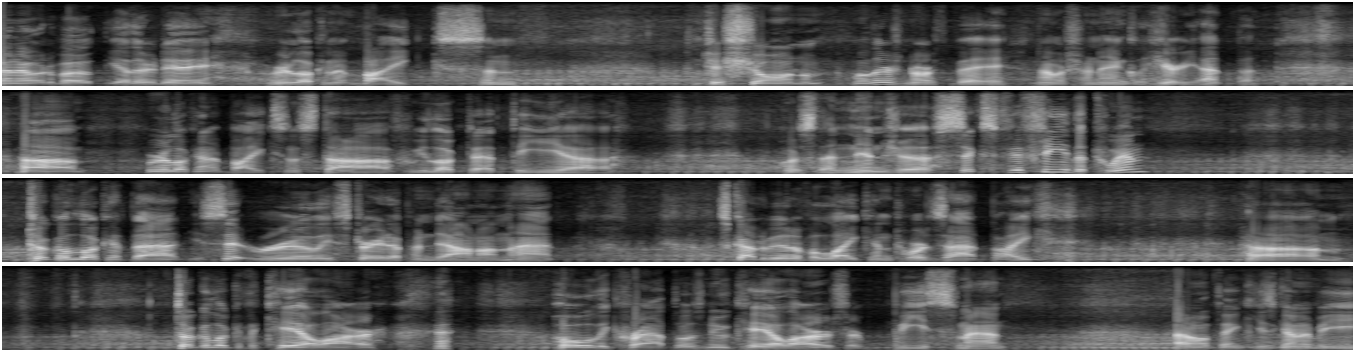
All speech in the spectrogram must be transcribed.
We went out about the other day. We were looking at bikes and just showing them. Well, there's North Bay. Not much on an angle here yet, but um, we were looking at bikes and stuff. We looked at the uh, was the Ninja 650, the twin. Took a look at that. You sit really straight up and down on that. It's got a bit of a liking towards that bike. Um, took a look at the KLR. Holy crap, those new KLRs are beasts, man. I don't think he's going to be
